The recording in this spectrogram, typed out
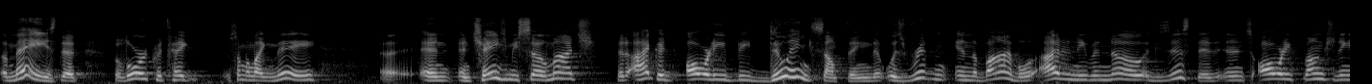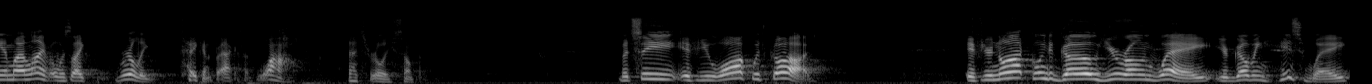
amazed that the Lord could take someone like me uh, and, and change me so much that I could already be doing something that was written in the Bible I didn't even know existed, and it's already functioning in my life. It was like really taken aback. I said, wow, that's really something. But see, if you walk with God, if you're not going to go your own way, you're going His way,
